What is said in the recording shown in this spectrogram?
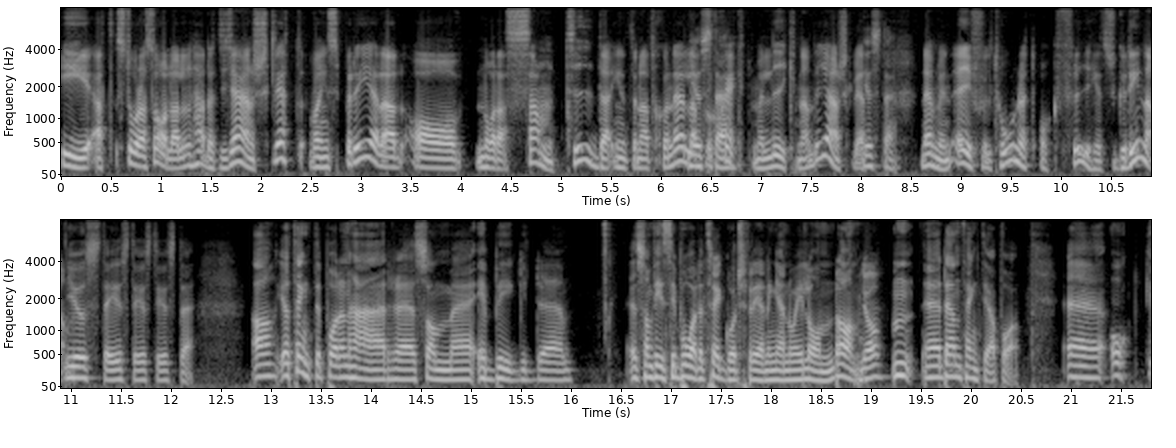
är att Stora saluhallen hade ett järnskelett, var inspirerad av några samtida internationella projekt med liknande järnskelett, nämligen Eiffeltornet och Frihetsgudinnan. Just det, just det, just det, just det. Ja, jag tänkte på den här eh, som eh, är byggd eh, som finns i både trädgårdsföreningen och i London. Ja. Mm, den tänkte jag på. Och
